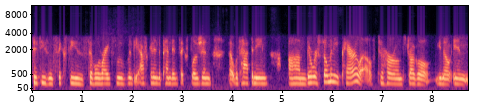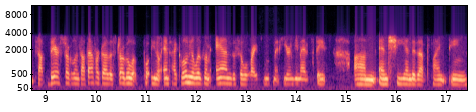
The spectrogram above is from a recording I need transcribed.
50s and 60s civil rights movement, the African independence explosion that was happening. Um, there were so many parallels to her own struggle, you know, in South, their struggle in South Africa, the struggle of, you know, anti-colonialism and the civil rights movement here in the United States. Um, and she ended up finding,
